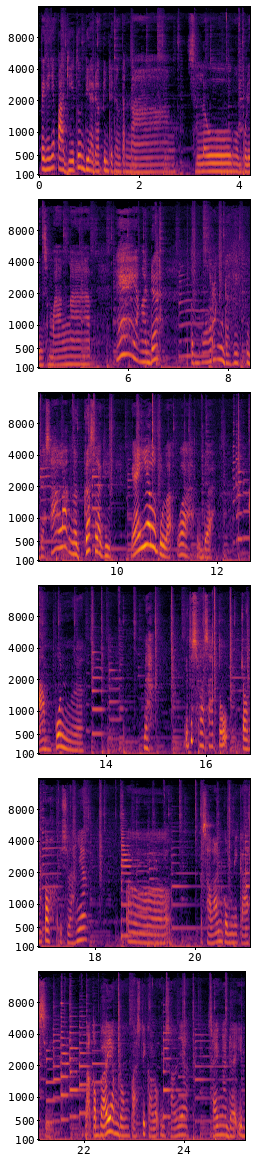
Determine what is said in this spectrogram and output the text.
pengennya pagi itu dihadapin dengan tenang slow ngumpulin semangat. Eh yang ada ketemu orang udah udah salah ngegas lagi. Ngeyel pula. Wah udah. Ampun nah itu salah satu contoh istilahnya eh, kesalahan komunikasi. Nggak kebayang dong pasti kalau misalnya saya ngadain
